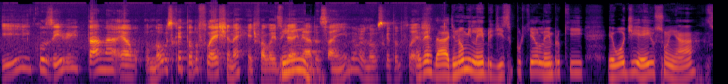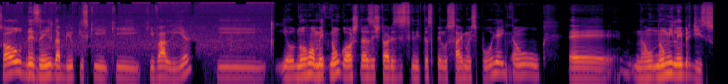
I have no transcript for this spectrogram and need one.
e, inclusive, tá na, é o novo escritor do Flash, né? A gente falou aí do Jaime Adams saindo, é o novo escritor do Flash. É verdade, não me lembre disso, porque eu lembro que eu odiei o Sonhar, só o desenho da Bilks que, que, que valia. E eu normalmente não gosto das histórias escritas pelo Simon Spurrier, então é, não, não me lembre disso.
